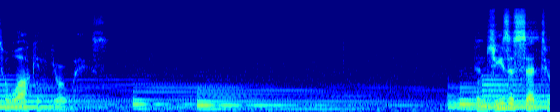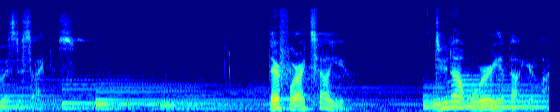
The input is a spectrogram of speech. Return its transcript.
to walk in your ways? Then Jesus said to his disciples, Therefore I tell you, do not worry about your life,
